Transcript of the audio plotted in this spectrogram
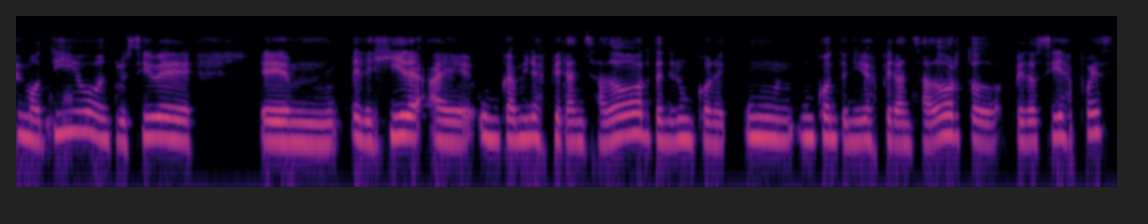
Emotivo, inclusive em, elegir eh, un camino esperanzador, tener un, un contenido esperanzador, todo. Pero si después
